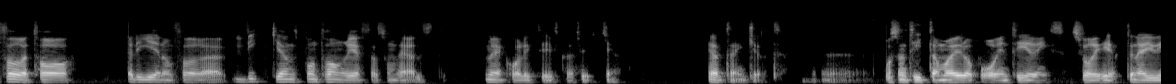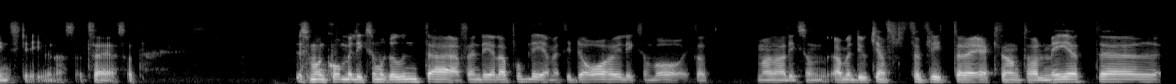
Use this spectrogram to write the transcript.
företa eller genomföra vilken spontanresa som helst med kollektivtrafiken. Helt enkelt. Eh, och sen tittar man ju då på orienteringssvårigheterna är ju inskrivna så att säga. Så att så man kommer liksom runt det här. För en del av problemet idag har ju liksom varit att man har liksom, ja men du kan förflytta dig x antal meter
